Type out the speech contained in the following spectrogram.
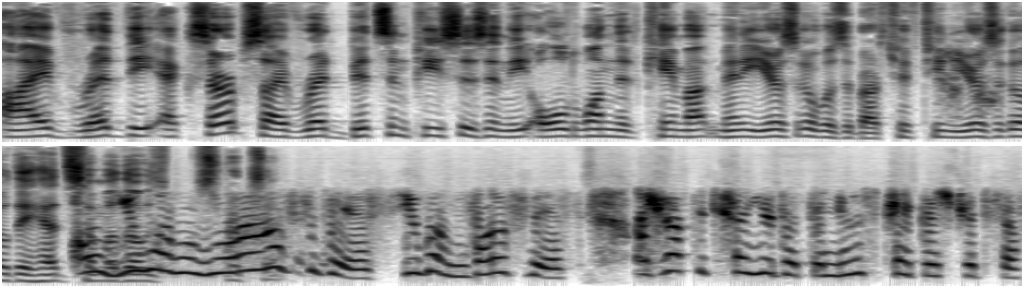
I've read the excerpts. I've read bits and pieces in the old one that came out many years ago. It was about fifteen years ago. They had some oh, of you those will strips. love this. You will love this. I have to tell you that the newspaper strips are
